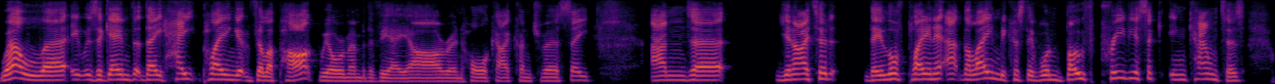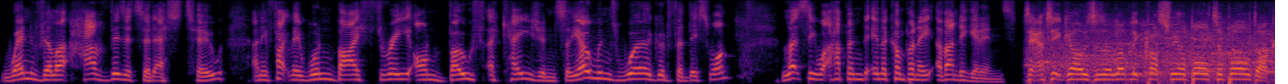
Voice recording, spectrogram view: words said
well, uh, it was a game that they hate playing at Villa Park. We all remember the VAR and Hawkeye controversy. And uh, United, they love playing it at the lane because they've won both previous encounters when Villa have visited S2. And in fact, they won by three on both occasions. So the omens were good for this one. Let's see what happened in the company of Andy Giddins. Out it goes as a lovely crossfield ball to Baldock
